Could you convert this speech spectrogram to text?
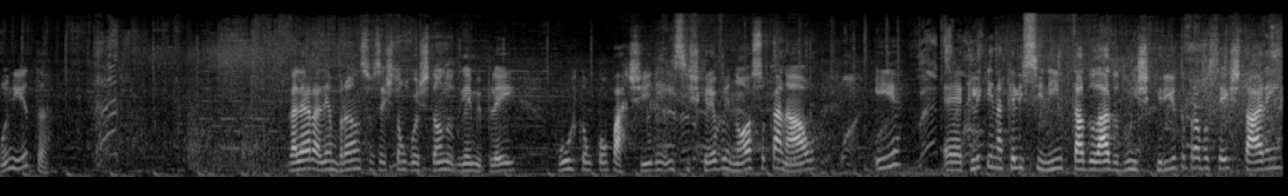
Bonita. Galera, lembrando, se vocês estão gostando do gameplay, curtam, compartilhem e se inscrevam em nosso canal. E é, cliquem naquele sininho que está do lado do inscrito para vocês estarem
